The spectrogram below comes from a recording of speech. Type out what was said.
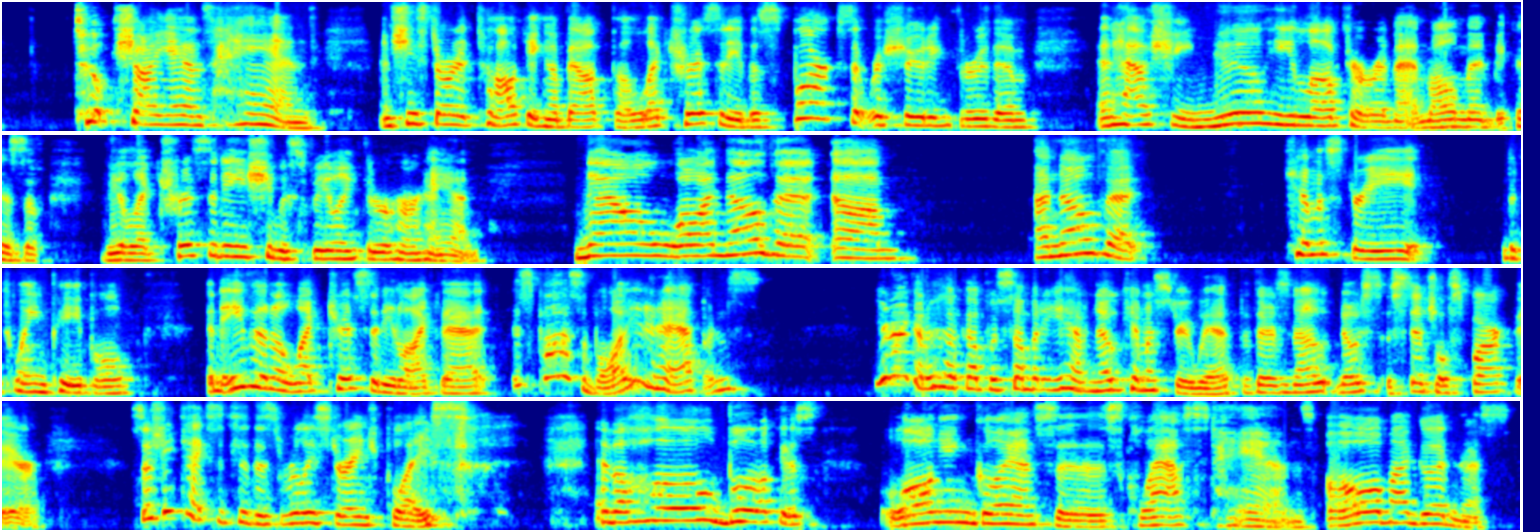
took Cheyenne's hand and she started talking about the electricity, the sparks that were shooting through them, and how she knew he loved her in that moment because of the electricity she was feeling through her hand. Now, well, I know that um, I know that chemistry between people and even electricity like that is possible. I mean, it happens. You're not going to hook up with somebody you have no chemistry with, that there's no no essential spark there. So she takes it to this really strange place, and the whole book is longing glances, clasped hands. Oh my goodness!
